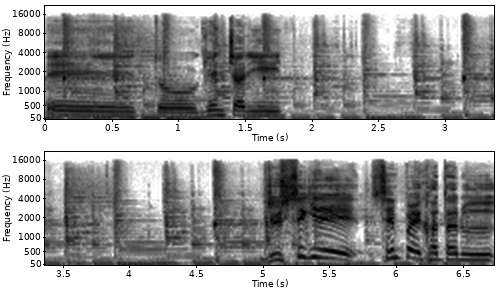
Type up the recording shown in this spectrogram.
えーとゲンチャリ。助手席で先輩語る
